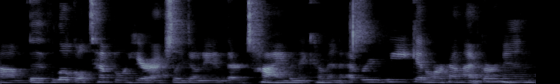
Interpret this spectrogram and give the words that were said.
um, the local temple here actually donated their time, and they come in every week and work on that garden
